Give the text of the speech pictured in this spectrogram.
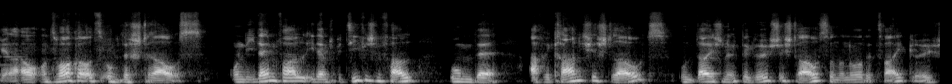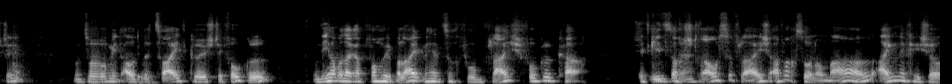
Genau, und zwar geht es um den Strauß. Und in dem Fall, in dem spezifischen Fall, um den afrikanischen Strauß. Und da ist nicht der größte Strauß, sondern nur der zweitgrößte. Und somit auch der zweitgrößte Vogel. Und ich habe mir da gerade vorher überlegt, wir haben es doch vom Fleischvogel gehabt. Jetzt gibt es doch Stimmt, Straußenfleisch, einfach so normal. Eigentlich ist ja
